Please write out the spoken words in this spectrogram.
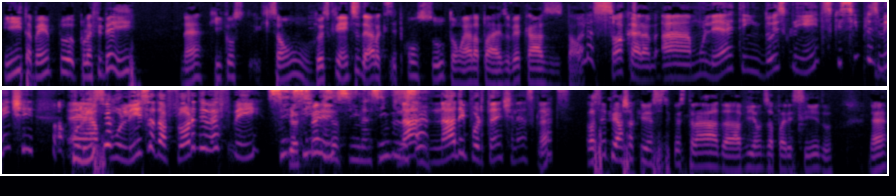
e também pro, pro FBI, né? Que, que são dois clientes dela, que sempre consultam ela pra resolver casos e tal. Olha só, cara, a mulher tem dois clientes que simplesmente A é polícia? a polícia da Flórida e o FBI. Sim, Deve simples ser assim, né? Simples Na- assim. nada importante, né, os clientes? Ela sempre acha a criança sequestrada, avião desaparecido, né?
